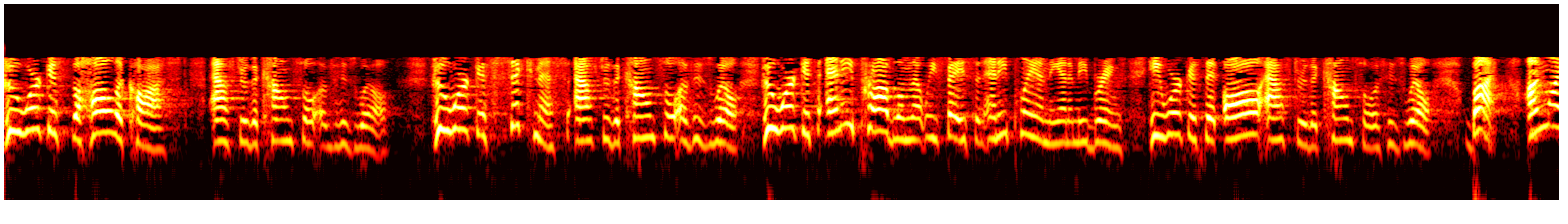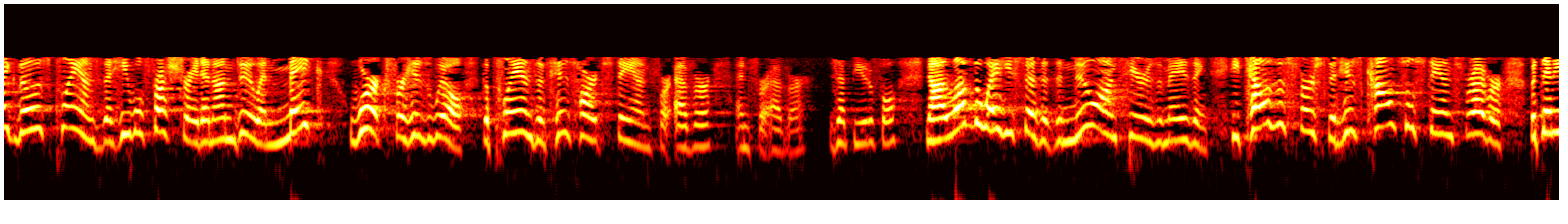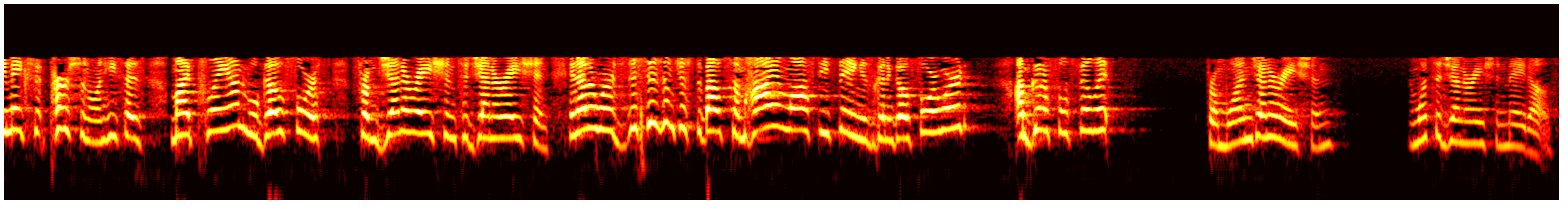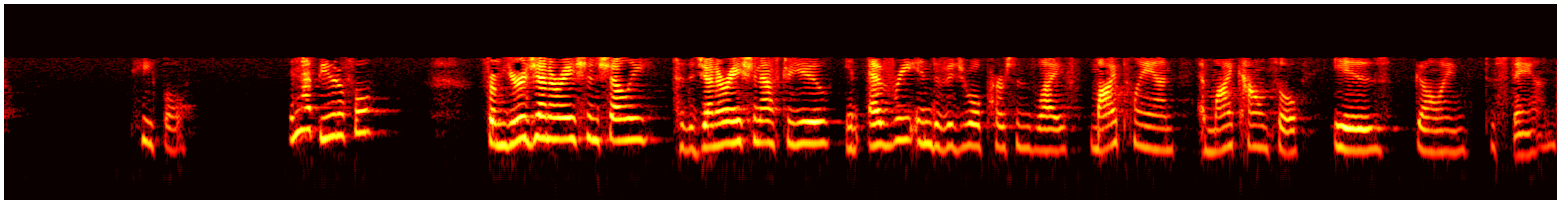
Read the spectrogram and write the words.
Who worketh the holocaust after the counsel of his will. Who worketh sickness after the counsel of his will. Who worketh any problem that we face and any plan the enemy brings. He worketh it all after the counsel of his will. But, unlike those plans that he will frustrate and undo and make work for his will, the plans of his heart stand forever and forever. Is that beautiful? Now I love the way he says it. The nuance here is amazing. He tells us first that his counsel stands forever, but then he makes it personal and he says, my plan will go forth from generation to generation. In other words, this isn't just about some high and lofty thing is going to go forward. I'm going to fulfill it from one generation. And what's a generation made of? People. Isn't that beautiful? From your generation, Shelley, to the generation after you, in every individual person's life, my plan and my counsel is going to stand.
